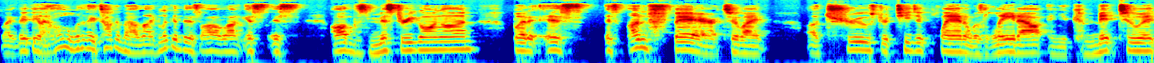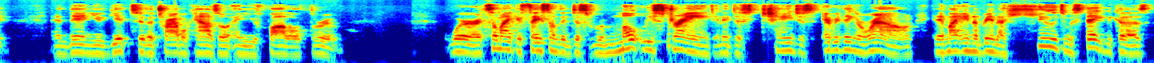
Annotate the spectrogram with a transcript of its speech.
Like they think like, oh, what are they talking about? Like, look at this, all like it's it's all this mystery going on, but it's it's unfair to like a true strategic plan that was laid out and you commit to it, and then you get to the tribal council and you follow through. Where somebody can say something just remotely strange and it just changes everything around and it might end up being a huge mistake because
